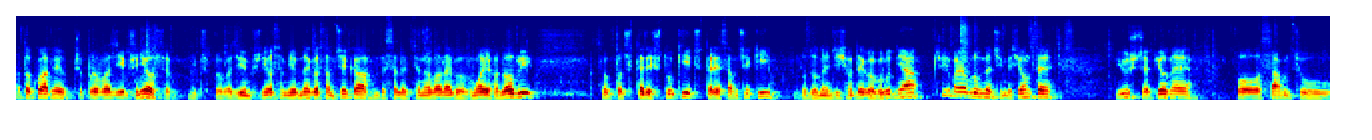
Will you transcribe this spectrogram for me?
a dokładnie przyprowadziłem, przyniosłem. Nie przyprowadziłem, przyniosłem jednego samczyka wyselekcjonowanego w mojej hodowli. Są to cztery sztuki, cztery samczyki, rodzone 10 grudnia, czyli mają równe 3 miesiące, już szczepione po samcu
